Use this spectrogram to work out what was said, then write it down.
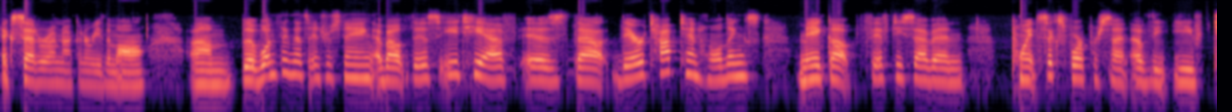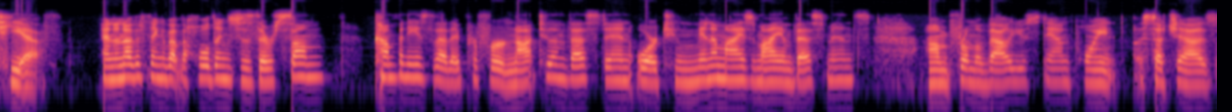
etc. I'm not going to read them all. Um, the one thing that's interesting about this ETF is that their top 10 holdings make up 57 0.64% of the ETF. And another thing about the holdings is there's some companies that I prefer not to invest in or to minimize my investments um, from a value standpoint, such as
